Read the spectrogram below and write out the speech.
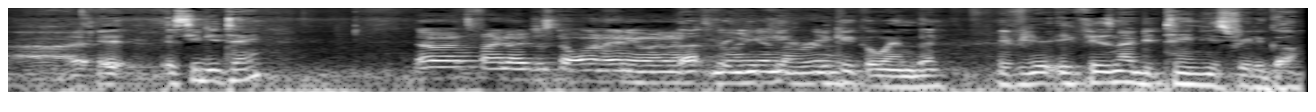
I- Is he detained? No, that's fine. I just don't want anyone else Uh, going you, in the can, room. you could go in then. If you if he's not detained, he's free to go.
